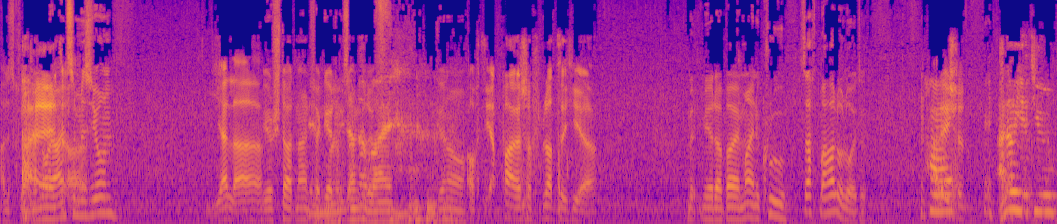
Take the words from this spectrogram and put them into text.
Alles klar, eine neue. Einzelmission. Yalla. Wir starten Ja, wieder Vergeltungsangriff. dabei. Genau. Auf die japanische Flotte hier. Mit mir dabei meine Crew. Sagt mal Hallo, Leute. Hi. Hallo YouTube.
